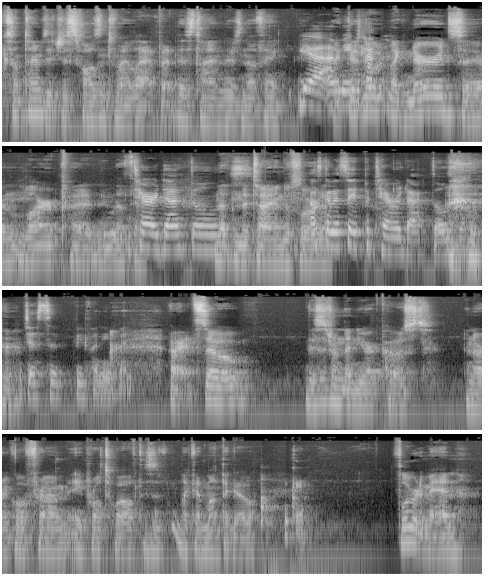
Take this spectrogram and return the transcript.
Like sometimes it just falls into my lap, but this time there's nothing. Yeah, I Like mean, there's no like nerds and LARP uh, and nothing. pterodactyls. Nothing to tie into Florida. I was gonna say pterodactyls just to be funny, but All right, so this is from the New York Post, an article from April 12th. This is like a month ago. okay. Florida man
